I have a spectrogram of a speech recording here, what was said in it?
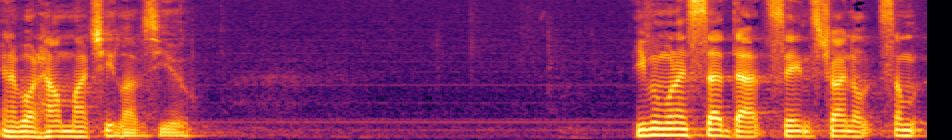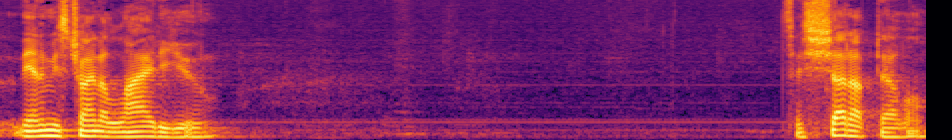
and about how much he loves you. Even when I said that, Satan's trying to, some, the enemy's trying to lie to you. Say, shut up, devil.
